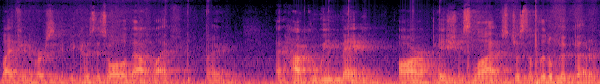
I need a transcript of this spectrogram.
Life University, because it's all about life, right? And how can we make our patients' lives just a little bit better?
